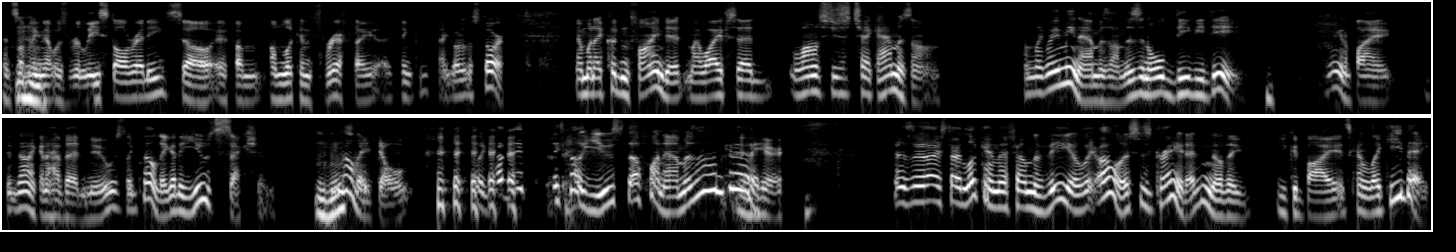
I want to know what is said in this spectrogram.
and something Mhm. that was released already. So if I'm I'm looking thrift, I, I think I go to the store. And when I couldn't find it, my wife said, well, "Why don't you just check Amazon?" I'm like, "What do you mean Amazon? This is an old DVD." I'm not gonna buy. They're not gonna have that new. It's like no, they got a used section. Mhm. No, they don't. like? They, they sell used stuff on Amazon. Get out of here. And so I started looking. I found the V. I was like, oh, this is great. I didn't know they you could buy. It's kind of like eBay.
